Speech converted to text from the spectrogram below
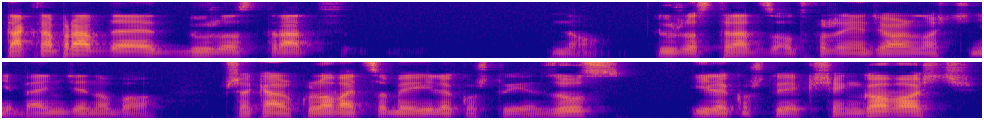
Tak naprawdę dużo strat, no, dużo strat z otworzenia działalności nie będzie, no bo przekalkulować sobie, ile kosztuje ZUS, ile kosztuje księgowość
